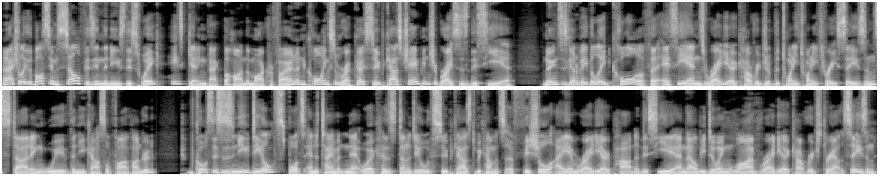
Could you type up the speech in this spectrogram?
And actually, the boss himself is in the news this week. He's getting back behind the microphone and calling some Repco Supercars Championship races this year. Noons is going to be the lead caller for SEN's radio coverage of the 2023 season, starting with the Newcastle 500. Of course, this is a new deal. Sports Entertainment Network has done a deal with Supercars to become its official AM radio partner this year, and they'll be doing live radio coverage throughout the season.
